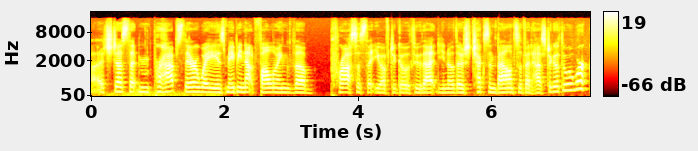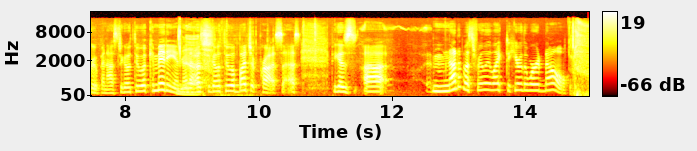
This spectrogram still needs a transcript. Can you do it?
Uh, it's just that perhaps their way is maybe not following the process that you have to go through that you know those checks and balances of it has to go through a work group and has to go through a committee and then it has to go through a budget process. Because uh, none of us really like to hear the word no.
